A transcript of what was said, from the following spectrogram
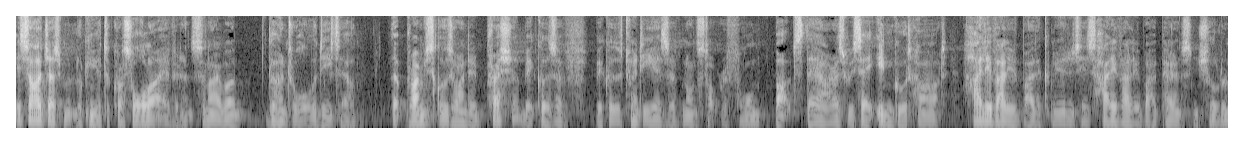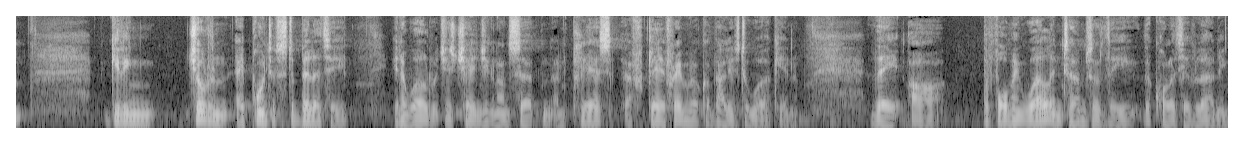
It's our judgment, looking at across all our evidence, and I won't go into all the detail, that primary schools are under pressure because of because of 20 years of non-stop reform, but they are, as we say, in good heart, highly valued by the communities, highly valued by parents and children, giving children a point of stability in a world which is changing and uncertain, and clear a clear framework of values to work in. They are performing well in terms of the, the quality of learning.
